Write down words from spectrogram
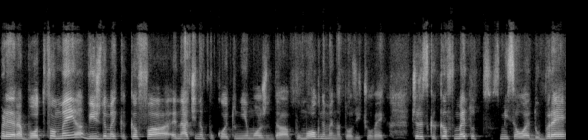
преработваме я, виждаме какъв е начина по който ние може да помогнем на този човек, чрез какъв метод смисъл е добре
